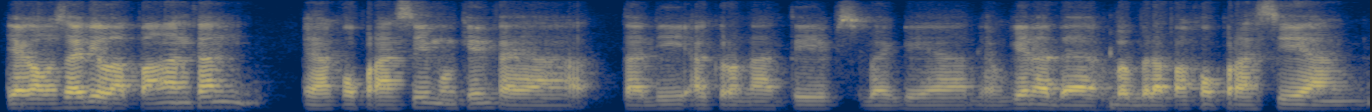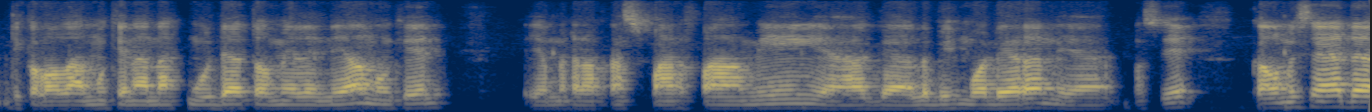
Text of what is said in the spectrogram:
ya kalau saya di lapangan kan ya koperasi mungkin kayak tadi agronatif sebagian, ya mungkin ada beberapa koperasi yang dikelola mungkin anak muda atau milenial mungkin yang menerapkan smart farming ya agak lebih modern ya. Maksudnya kalau misalnya ada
